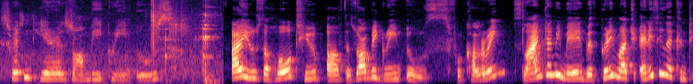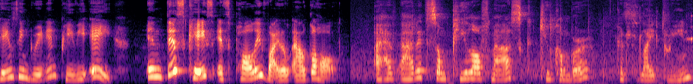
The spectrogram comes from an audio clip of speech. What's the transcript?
It's written here zombie green ooze. I use the whole tube of the zombie green ooze. For coloring, slime can be made with pretty much anything that contains the ingredient PVA. In this case, it's polyvinyl alcohol. I have added some peel off mask cucumber because it's light green.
